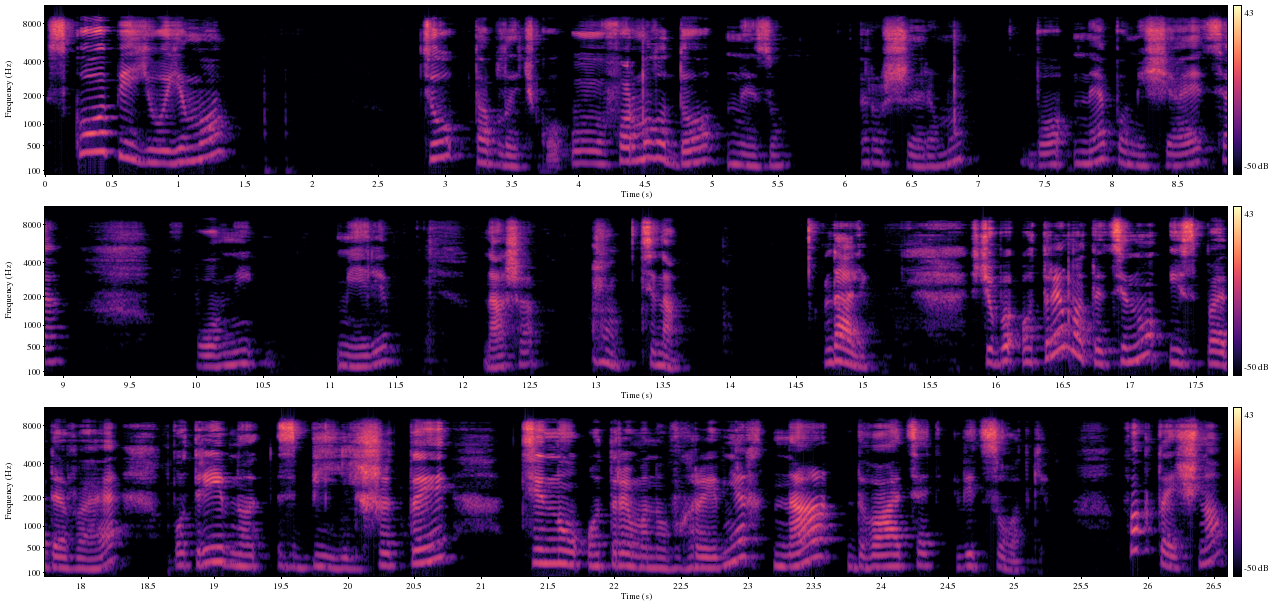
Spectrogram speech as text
скопіюємо цю табличку, формулу донизу. Розширимо, бо не поміщається в повній мірі наша ціна. Далі. Щоб отримати ціну із ПДВ, потрібно збільшити ціну, отриману в гривнях, на 20%. Фактично,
